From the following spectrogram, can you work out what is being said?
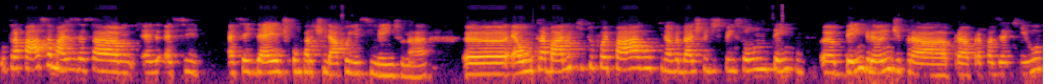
ultrapassa mais essa, esse essa ideia de compartilhar conhecimento, né? Uh, é um trabalho que tu foi pago, que na verdade tu dispensou um tempo uh, bem grande para fazer aquilo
